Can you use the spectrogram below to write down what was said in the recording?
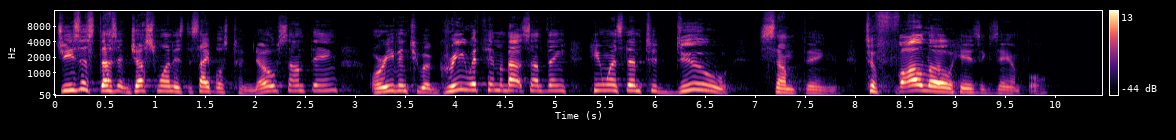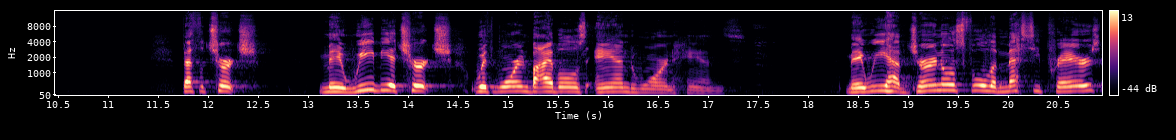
Jesus doesn't just want his disciples to know something or even to agree with him about something, he wants them to do something, to follow his example. Bethel Church, may we be a church with worn Bibles and worn hands. May we have journals full of messy prayers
